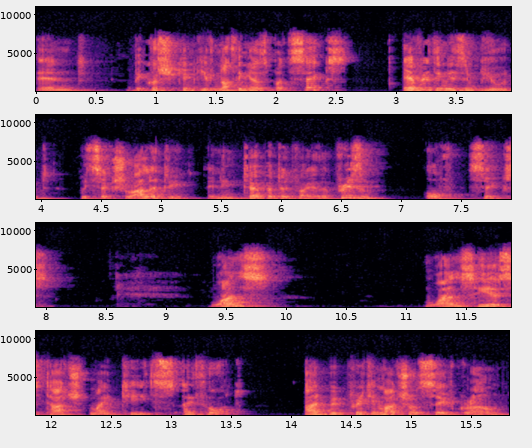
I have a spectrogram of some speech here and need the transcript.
And because she can give nothing else but sex, everything is imbued with sexuality and interpreted via the prism of sex. Once, once he has touched my teats, I thought, I'd be pretty much on safe ground.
